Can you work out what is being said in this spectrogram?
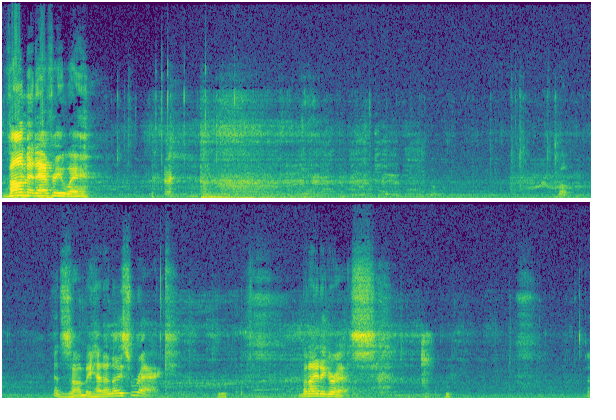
Vomit everywhere. Whoa. That zombie had a nice rack. But I digress. Uh,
